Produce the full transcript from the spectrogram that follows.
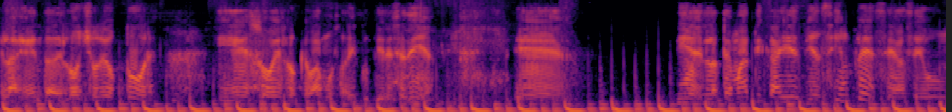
en la agenda del 8 de octubre y eso es lo que vamos a discutir ese día. Eh, la temática ahí es bien simple, se hace un,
